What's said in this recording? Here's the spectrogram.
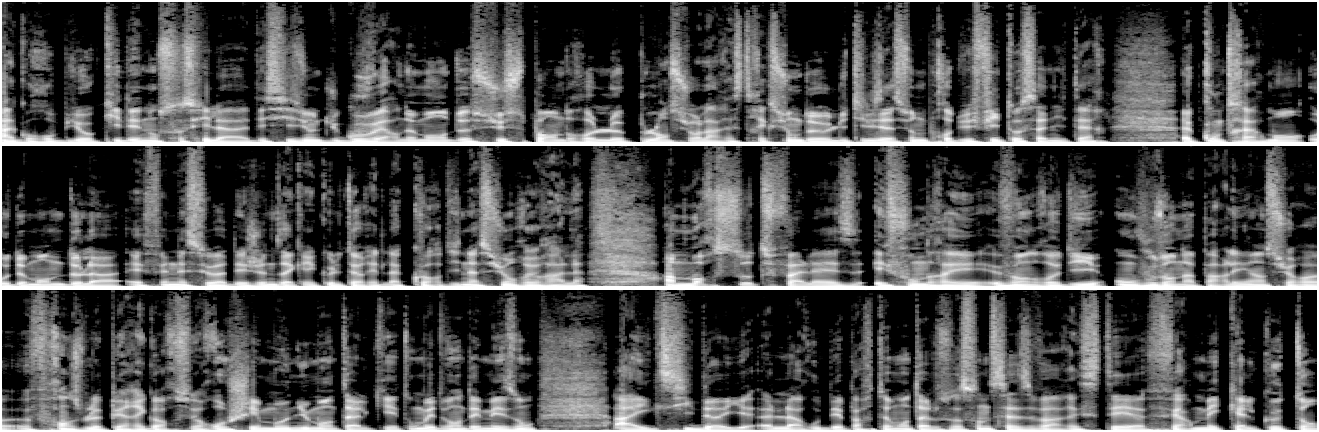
Agrobio qui dénonce aussi la décision du gouvernement de suspendre le plan sur la restriction de l'utilisation de produits phytosanitaires, euh, contrairement aux demandes de la FNSEA, des jeunes agriculteurs et de la coordination rurale. Un morceau de falaise effondré vendredi, on vous en a parlé hein, sur euh, France Bleu Périgord, ce rocher monumental qui est tombé devant des maisons. À Ixideuil, la route départementale 76 va rester fermée quelque temps.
